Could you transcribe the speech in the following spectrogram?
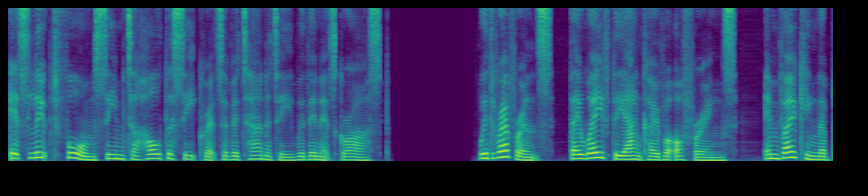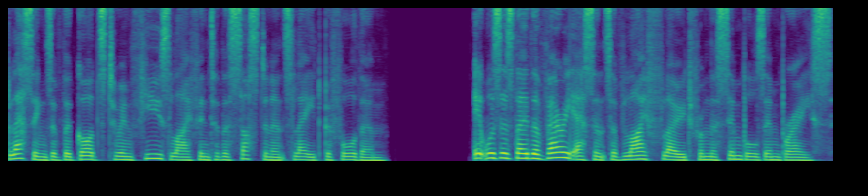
its looped form seemed to hold the secrets of eternity within its grasp. With reverence, they waved the Ankh over offerings, invoking the blessings of the gods to infuse life into the sustenance laid before them. It was as though the very essence of life flowed from the symbol's embrace.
